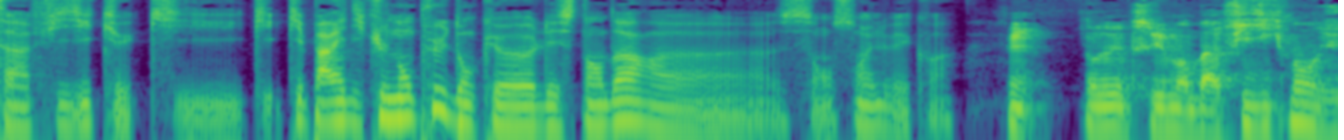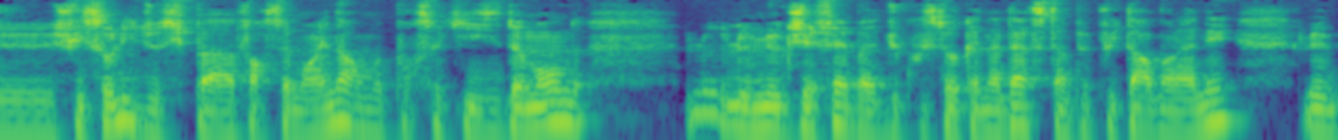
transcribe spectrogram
as un physique qui, qui, qui est pas ridicule non plus, donc les standards sont, sont élevés, quoi. Hmm. Oui, absolument. Bah, physiquement, je, je, suis solide. Je suis pas forcément énorme. Pour ceux qui se demandent, le, mieux que j'ai fait, bah, du coup, c'était au Canada. C'était un peu plus tard dans l'année. Le,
